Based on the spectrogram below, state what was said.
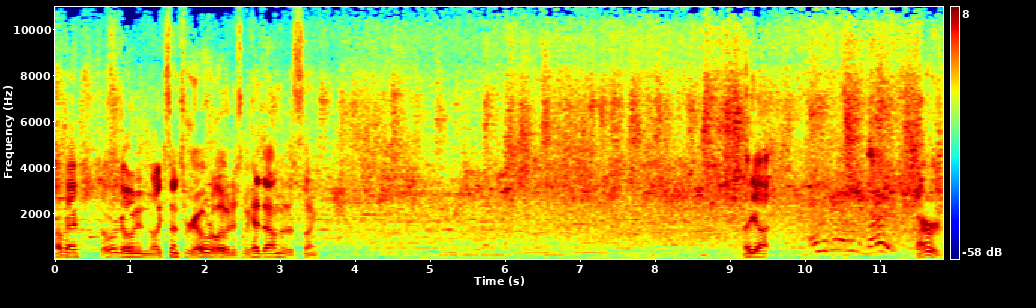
Okay, so we're going into like sensory overload as we head down to this thing. They got Oh, birds. birds.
